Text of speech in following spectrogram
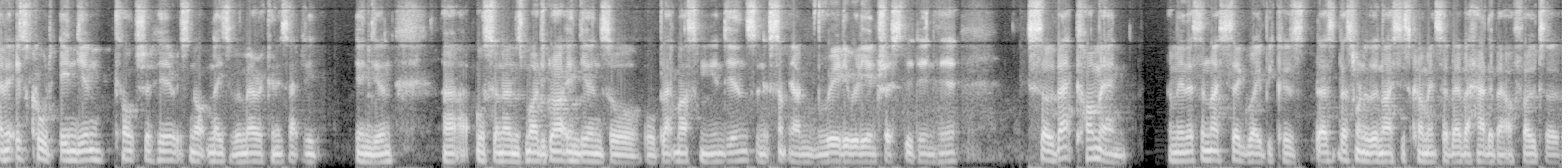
And it is called Indian culture here. It's not Native American, it's actually Indian, uh, also known as Mardi Gras Indians or, or black masking Indians. And it's something I'm really, really interested in here. So that comment, I mean, that's a nice segue because that's, that's one of the nicest comments I've ever had about a photo.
